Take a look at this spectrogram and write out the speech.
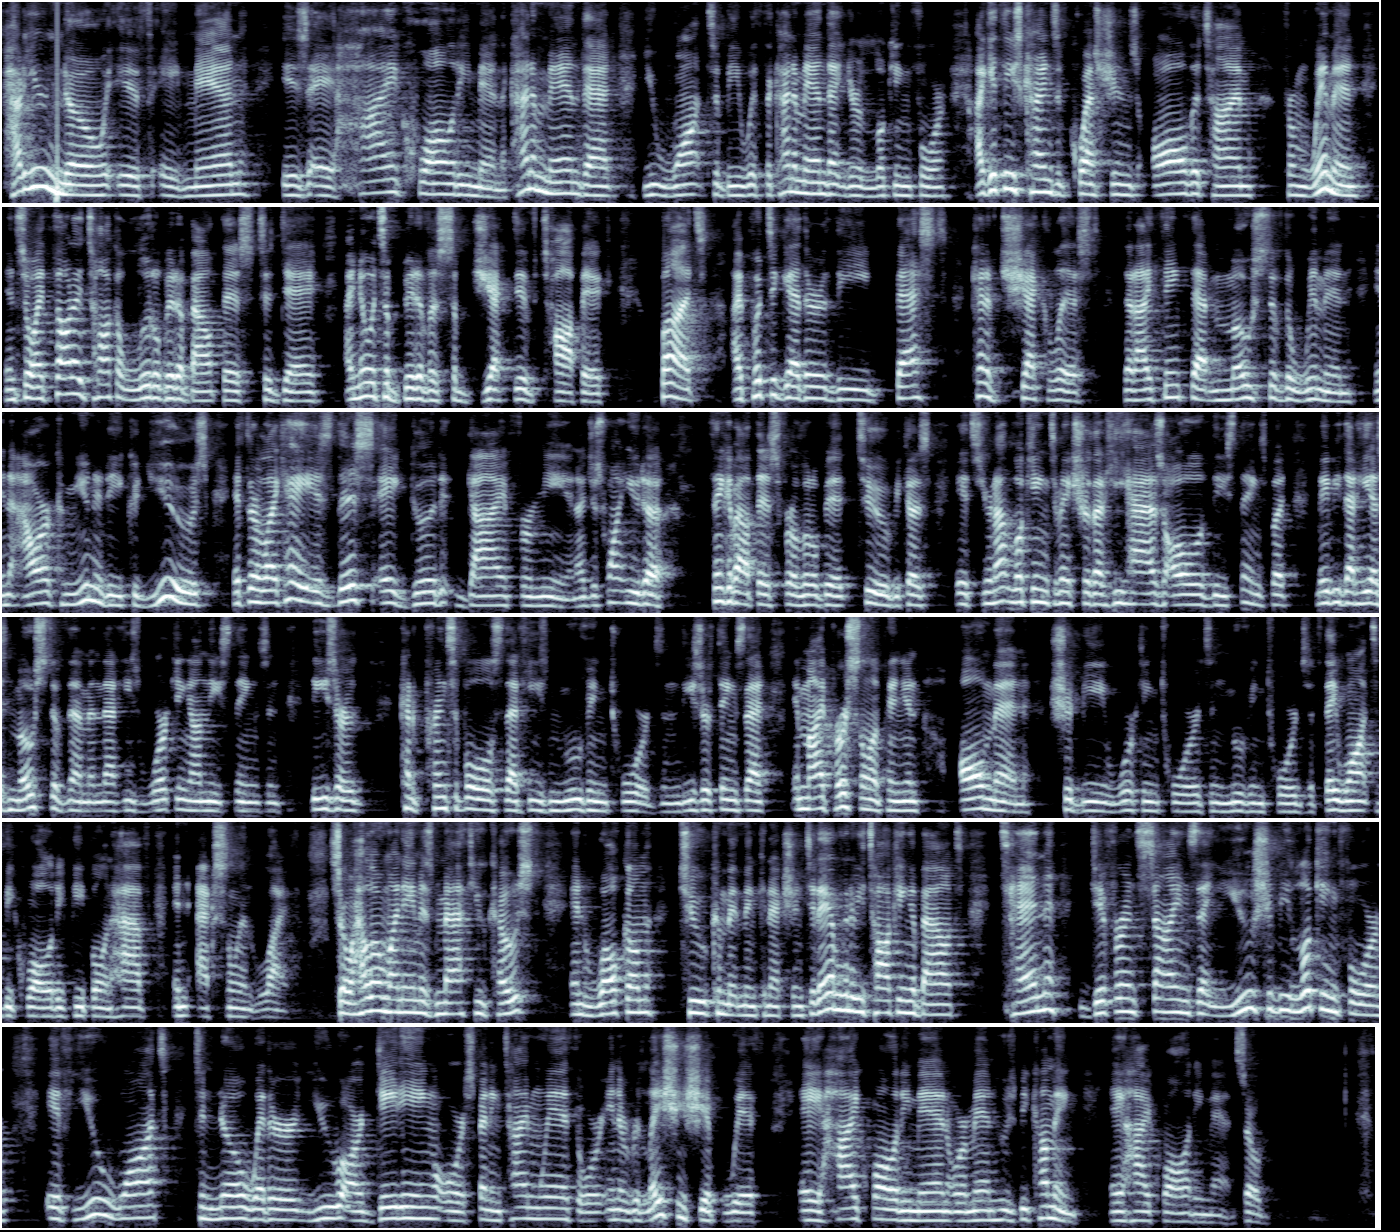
How do you know if a man is a high quality man, the kind of man that you want to be with, the kind of man that you're looking for? I get these kinds of questions all the time from women. And so I thought I'd talk a little bit about this today. I know it's a bit of a subjective topic, but I put together the best kind of checklist that I think that most of the women in our community could use if they're like, hey, is this a good guy for me? And I just want you to think about this for a little bit too, because it's you're not looking to make sure that he has all of these things, but maybe that he has most of them and that he's working on these things. And these are kind of principles that he's moving towards. And these are things that, in my personal opinion, all men should be working towards and moving towards if they want to be quality people and have an excellent life. So, hello, my name is Matthew Coast, and welcome to Commitment Connection. Today, I'm going to be talking about 10 different signs that you should be looking for if you want to know whether you are dating or spending time with or in a relationship with a high quality man or a man who's becoming a high quality man. So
